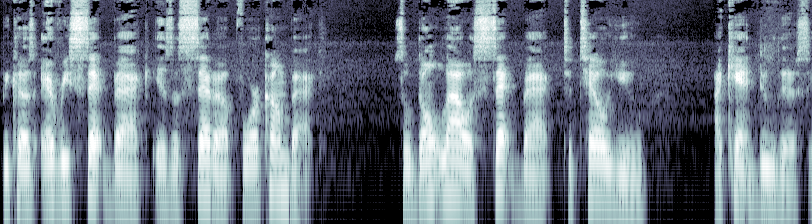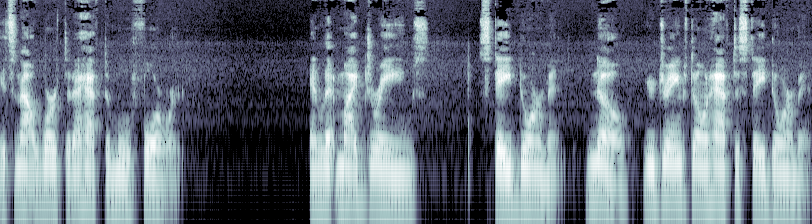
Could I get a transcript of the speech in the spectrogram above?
Because every setback is a setup for a comeback. So don't allow a setback to tell you, I can't do this. It's not worth it. I have to move forward. And let my dreams stay dormant. No, your dreams don't have to stay dormant.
